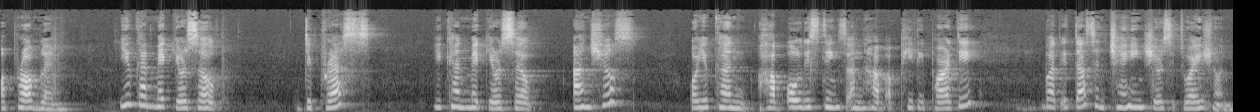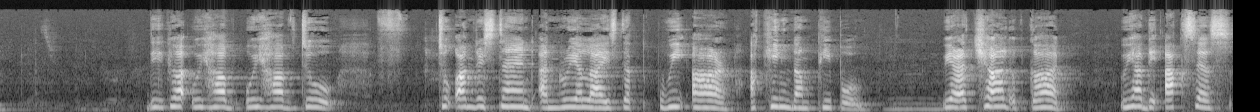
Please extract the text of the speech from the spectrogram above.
a problem. You can make yourself depressed you can make yourself anxious, or you can have all these things and have a pity party, but it doesn't change your situation. We have, we have to, to understand and realize that we are a kingdom people. We are a child of God. We have the access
